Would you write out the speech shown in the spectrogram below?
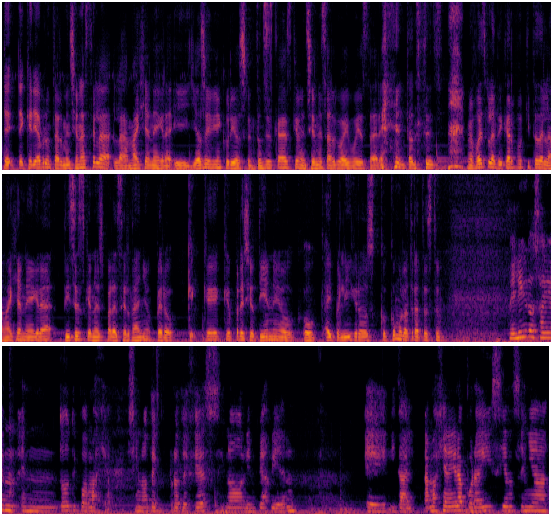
Te, quería preguntar, mencionaste la, la magia negra y yo soy bien curioso, entonces cada vez que menciones algo ahí voy a estar. Entonces, ¿me puedes platicar un poquito de la magia negra? Dices que no es para hacer daño, pero ¿qué, qué, precio tiene o, o hay peligros? ¿Cómo, lo tratas tú? Peligros hay en, en todo tipo de magia. Si no te proteges, si no limpias bien eh, y tal. La magia negra por ahí sí enseña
